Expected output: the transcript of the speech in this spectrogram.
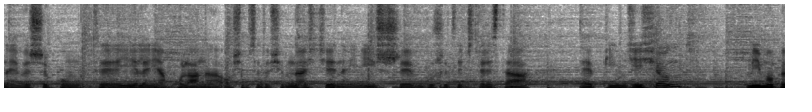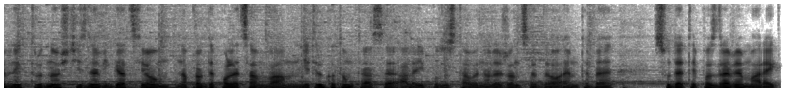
najwyższy punkt Jelenia Polana 818, najniższy w Głuszycy 450. Mimo pewnych trudności z nawigacją, naprawdę polecam Wam nie tylko tą trasę, ale i pozostałe należące do MTB Sudety. Pozdrawiam, Marek.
